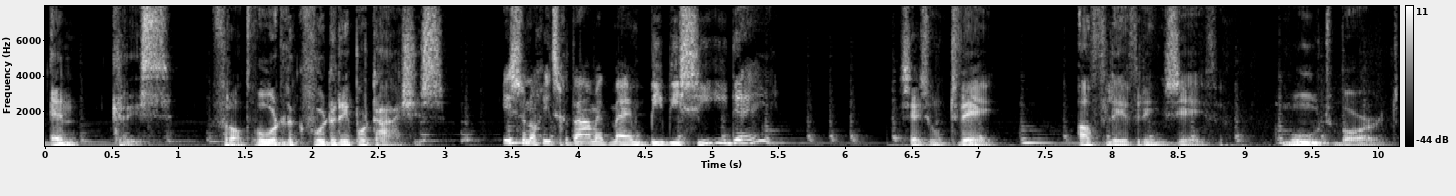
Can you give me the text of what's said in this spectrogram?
En Chris, verantwoordelijk voor de reportages. Is er nog iets gedaan met mijn BBC-idee? Seizoen 2, aflevering 7. Moodboard.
